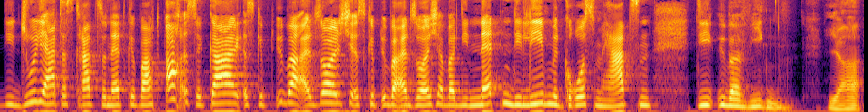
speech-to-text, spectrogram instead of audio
die Julia hat das gerade so nett gebracht. Ach, ist egal, es gibt überall solche, es gibt überall solche, aber die Netten, die lieben mit großem Herzen, die überwiegen. Ja,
